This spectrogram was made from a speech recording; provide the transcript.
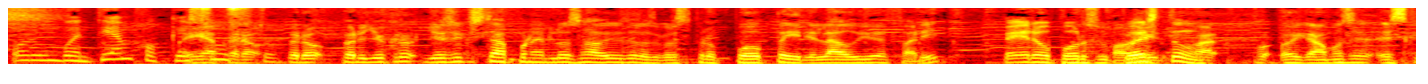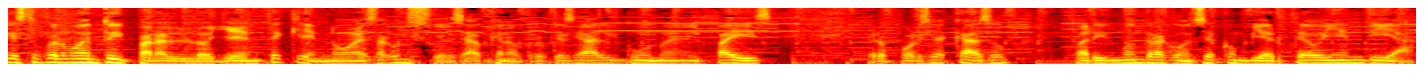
por un buen tiempo. Qué Oiga, susto. pero, pero, pero yo creo, yo sé que usted va a poner los audios de los goles, pero ¿puedo pedir el audio de Farid? Pero por supuesto. Oigamos, es que este fue el momento y para el oyente que no es acontecido, que no creo que sea alguno en el país, pero por si acaso, Farid Mondragón se convierte hoy en día,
